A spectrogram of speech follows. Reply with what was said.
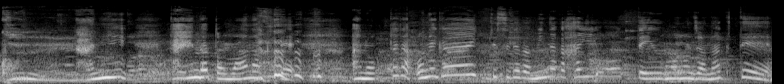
こんなに大変だと思わなくて あのただお願いってすればみんなが入ろうっていうものじゃなくて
